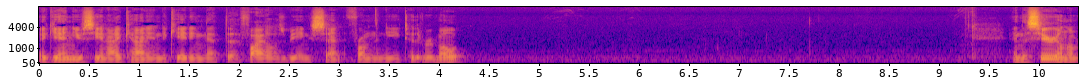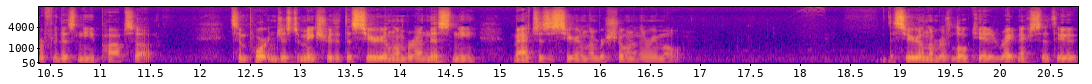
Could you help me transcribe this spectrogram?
Again, you see an icon indicating that the file is being sent from the knee to the remote. And the serial number for this knee pops up. It's important just to make sure that the serial number on this knee matches the serial number shown on the remote. The serial number is located right next to the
